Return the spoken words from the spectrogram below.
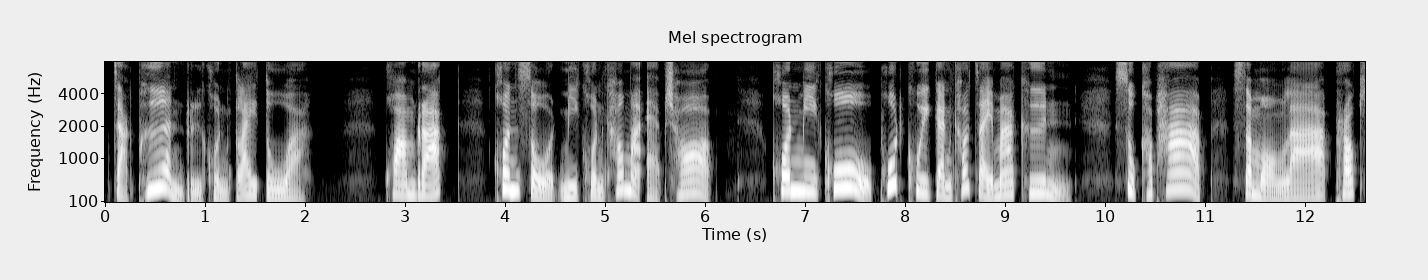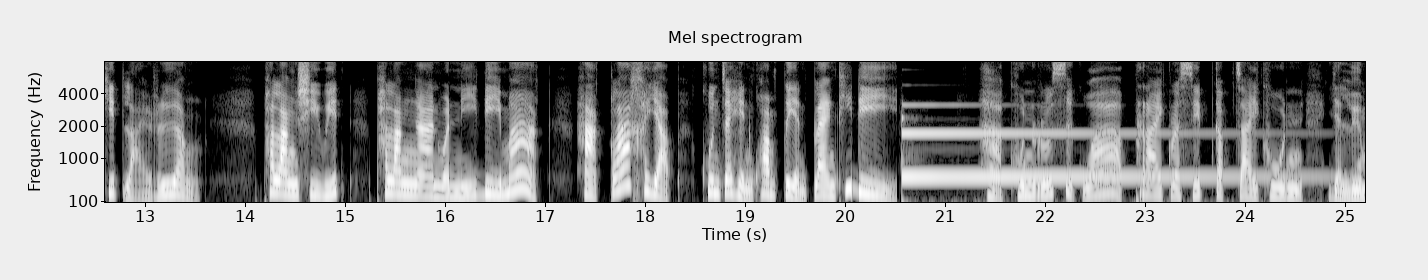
ๆ จากเพื่อนหรือคนใกล้ตัว ความรัก คนโสดมีคนเข้ามาแอบชอบ คนมีคู่พูดคุยกันเข้าใจมากขึ้น สุขภาพ สมองล้า เพราะคิดหลายเรื่อง พลังชีวิต พลังงานวันนี้ดีมาก หากกล้าขยับ คุณจะเห็นความเปลี่ยนแปลงที่ดี หากคุณรู้สึกว่าพรายกระซิบกับใจคุณ อย่าลืม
